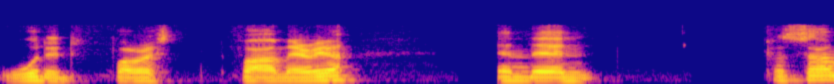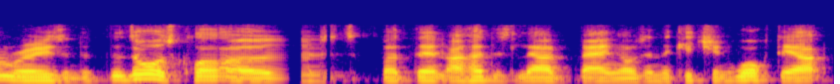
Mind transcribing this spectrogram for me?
wooded forest farm area, and then for some reason the, the door was closed, but then I heard this loud bang. I was in the kitchen, walked out,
